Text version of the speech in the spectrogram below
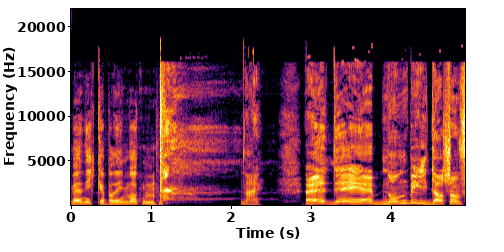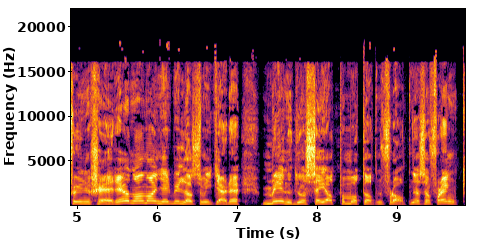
Men ikke på den måten. Nei. Eh, Det er noen bilder som fungerer, og noen andre bilder som ikke gjør det. Mener du å si at på en måte at en Flaten er så flink,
